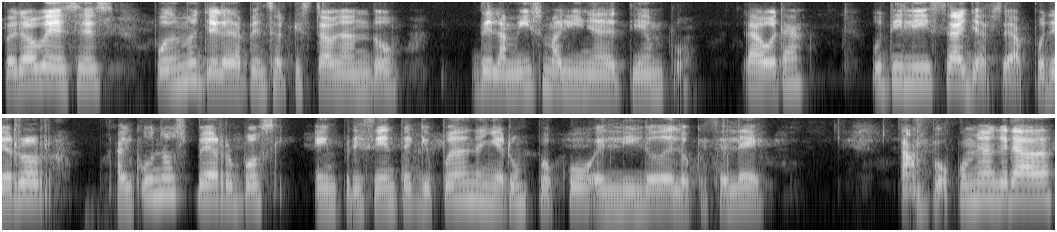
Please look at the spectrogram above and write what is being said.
pero a veces podemos llegar a pensar que está hablando de la misma línea de tiempo. La obra utiliza, ya sea por error, algunos verbos en presente que puedan dañar un poco el hilo de lo que se lee. Tampoco me agrada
